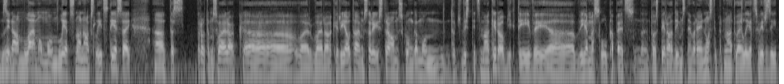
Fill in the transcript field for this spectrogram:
zinām lēmumu un lietas nonāks līdz tiesai. Uh, tas Protams, vairāk, vair, vairāk ir jautājums arī Straumas kungam, un tur visticamāk ir objektīvi iemesli, kāpēc tos pierādījumus nevarēja nostiprināt vai lietas virzīt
